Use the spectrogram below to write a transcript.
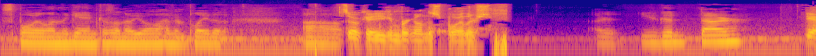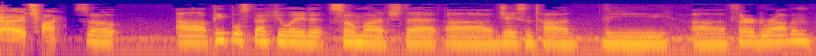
spoiling the game because I know you all haven't played it. Uh, it's okay. You can bring on the spoilers. Are you good, Dyer? yeah, it's fine. So, uh, people speculated so much that uh, Jason Todd, the uh, third Robin,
